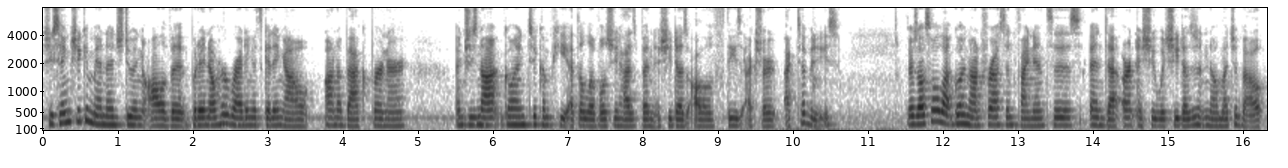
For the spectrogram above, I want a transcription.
She's saying she can manage doing all of it, but I know her riding is getting out on a back burner, and she's not going to compete at the level she has been if she does all of these extra activities. There's also a lot going on for us in finances, and debt are an issue which she doesn't know much about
